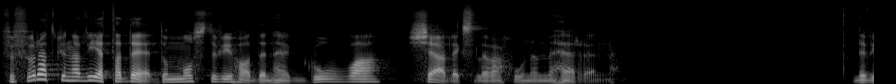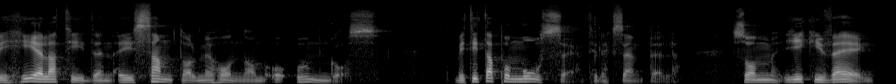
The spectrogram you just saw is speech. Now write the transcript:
För för att kunna veta det, då måste vi ha den här goda kärleksrelationen med Herren. Där vi hela tiden är i samtal med honom och umgås. Vi tittar på Mose till exempel som gick iväg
